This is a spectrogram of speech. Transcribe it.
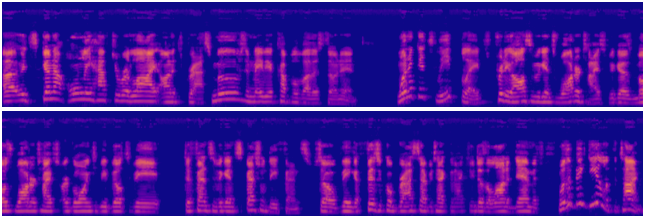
Uh, it's going to only have to rely on its grass moves and maybe a couple of others thrown in. When it gets leaf blade, it's pretty awesome against water types because most water types are going to be built to be defensive against special defense. So being a physical grass type attack that actually does a lot of damage was a big deal at the time.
